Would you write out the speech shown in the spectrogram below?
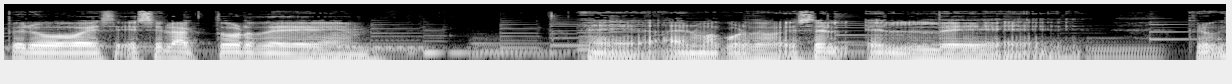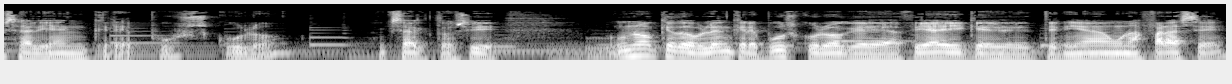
pero es, es el actor de, eh, no me acuerdo, es el, el de, creo que salía en Crepúsculo, exacto, sí, uno que doblé en Crepúsculo, que hacía ahí que tenía una frase,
